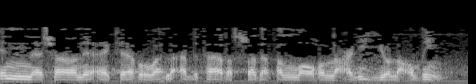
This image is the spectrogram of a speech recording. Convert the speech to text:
ان شانئك هو الابتر. صدق الله العلی العظیم.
